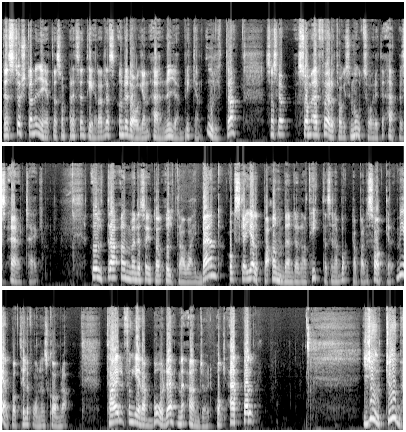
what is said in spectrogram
Den största nyheten som presenterades under dagen är nya brickan Ultra som, ska, som är företagets motsvarighet till Apples AirTag. Ultra använder sig av Ultra Wideband och ska hjälpa användaren att hitta sina borttappade saker med hjälp av telefonens kamera. Tile fungerar både med Android och Apple. Youtube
